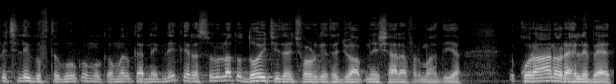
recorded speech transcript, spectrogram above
پچھلی گفتگو کو مکمل کرنے کے لیے کہ رسول اللہ تو دو ہی چیزیں چھوڑ گئے تھے جو آپ نے اشارہ فرما دیا قرآن اور اہل بیت۔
